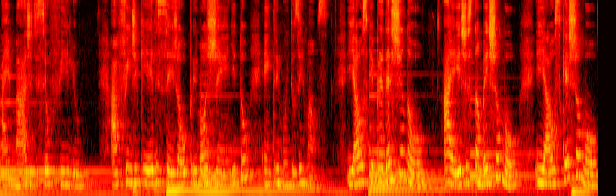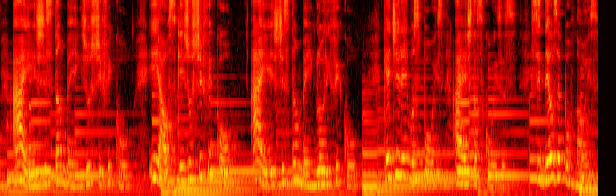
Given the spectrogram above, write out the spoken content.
à imagem de seu filho, a fim de que ele seja o primogênito entre muitos irmãos. E aos que predestinou, a estes também chamou, e aos que chamou, a estes também justificou, e aos que justificou, a estes também glorificou. Que diremos, pois, a estas coisas? Se Deus é por nós,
